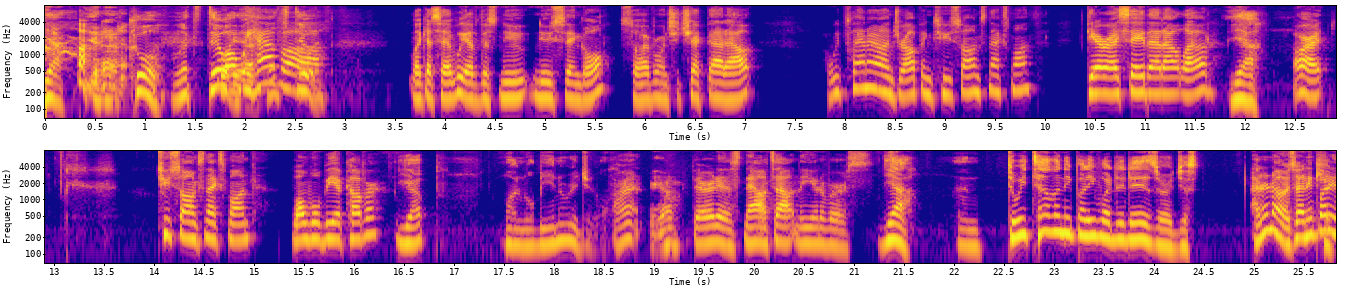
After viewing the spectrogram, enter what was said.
yeah, yeah. cool. Let's do Well, it. we have, Let's do uh, it. Like I said, we have this new new single, so everyone should check that out. Are we planning on dropping two songs next month? Dare I say that out loud? Yeah. All right, two songs next month. One will be a cover. Yep. One will be an original. All right, Yeah. there it is. Now it's out in the universe. Yeah, and do we tell anybody what it is or just I don't know. Is keep anybody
